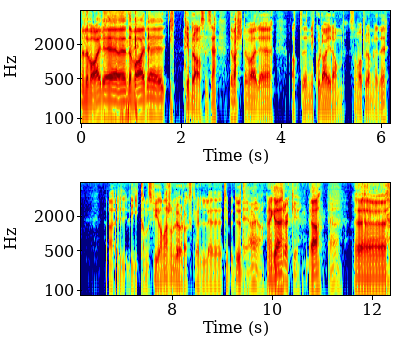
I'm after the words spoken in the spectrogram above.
Men det var, eh, det var eh, ikke bra, syns jeg. Det verste var eh, at eh, Nicolay Ramm, som var programleder Lik hans fyr. Han er sånn lørdagskveld-type dude. Ja, ja. Er han ikke det? Ja. Ja. Eh,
